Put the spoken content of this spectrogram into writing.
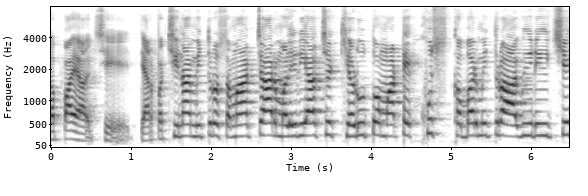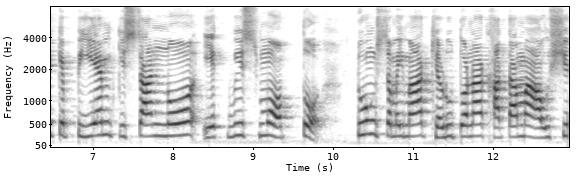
કપાયા છે. ત્યાર પછીના મિત્રો, સમાચાર મળી રહ્યા છે. ખેડૂતો માટે ખુશ ખબર મિત્રો આવી રહી છે કે પીએમ કિસાનનો એકવીસમો હપ્તો ટૂંક સમયમાં ખેડૂતોના ખાતામાં આવશે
